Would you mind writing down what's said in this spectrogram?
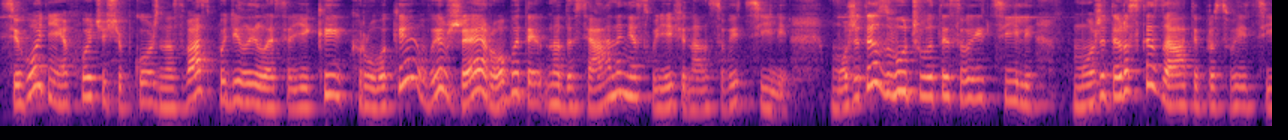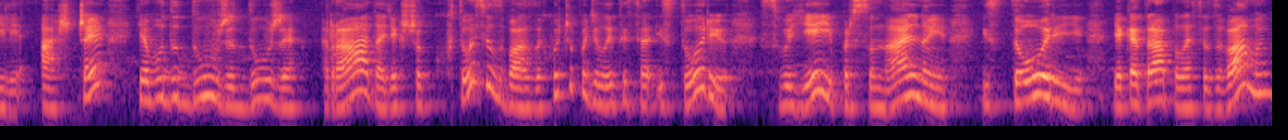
Сьогодні я хочу, щоб кожна з вас поділилася, які кроки ви вже робите на досягнення своєї фінансової цілі. Можете озвучувати свої цілі, можете розказати про свої цілі. А ще я буду дуже-дуже рада, якщо хтось із вас захоче поділитися історією своєї персональної історії, яка трапилася з вами,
